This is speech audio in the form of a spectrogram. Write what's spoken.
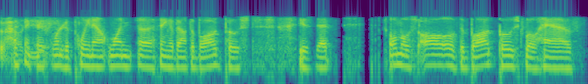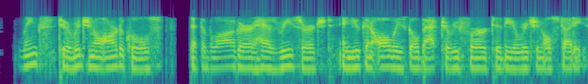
I think I wanted to point out one uh, thing about the blog posts is that almost all of the blog posts will have links to original articles that the blogger has researched, and you can always go back to refer to the original studies.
